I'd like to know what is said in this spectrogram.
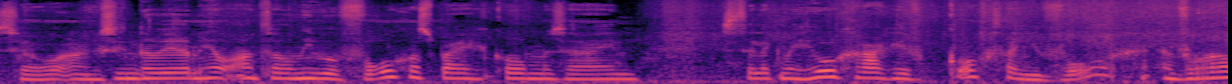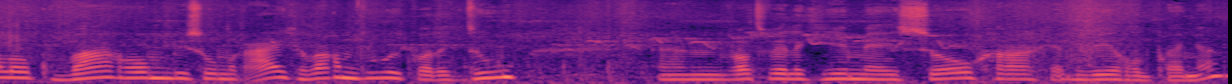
Zo, aangezien er weer een heel aantal nieuwe volgers bijgekomen zijn, stel ik me heel graag even kort aan je voor. En vooral ook waarom bijzonder eigen, waarom doe ik wat ik doe en wat wil ik hiermee zo graag in de wereld brengen.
